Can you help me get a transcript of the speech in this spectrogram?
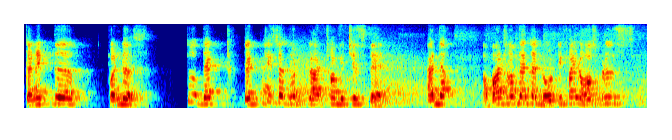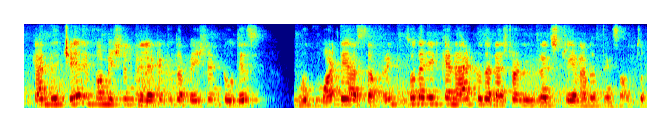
connect the funders, so that that is a good platform which is there. And the, apart from that, the notified hospitals can share information related to the patient to this what they are suffering so that it can add to the national registry and other things also.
